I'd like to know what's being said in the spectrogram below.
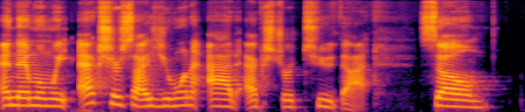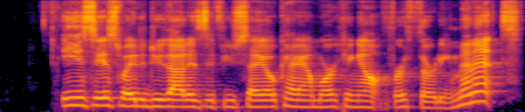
And then when we exercise, you want to add extra to that. So, easiest way to do that is if you say, okay, I'm working out for 30 minutes,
